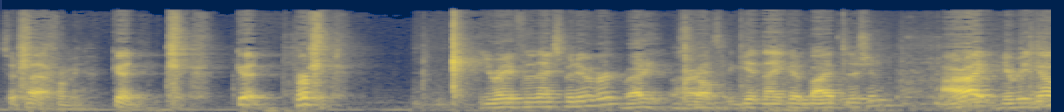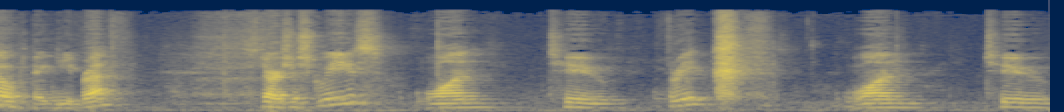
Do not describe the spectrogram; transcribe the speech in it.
So try that for me. Good. Good. Perfect. You ready for the next maneuver? Ready. Let's All go. Right. Get in that goodbye position. All right, here we go. Big deep breath. Start your squeeze. One, two, three. One, two,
